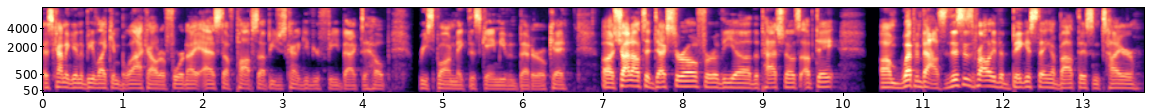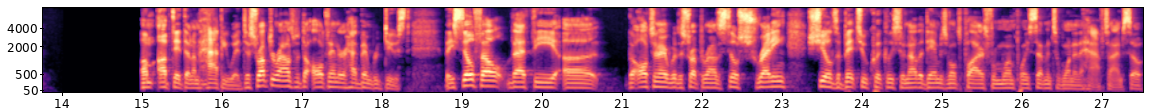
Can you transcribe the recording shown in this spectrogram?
it's kind of going to be like in Blackout or Fortnite. As stuff pops up, you just kind of give your feedback to help respawn make this game even better. Okay. Uh, shout out to Dexerto for the uh, the patch notes update. Um, weapon balance. This is probably the biggest thing about this entire um update that I'm happy with. Disruptor rounds with the alternator have been reduced. They still felt that the uh the alternator with disruptor rounds is still shredding shields a bit too quickly. So now the damage multipliers from 1.7 to one and a half times. So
